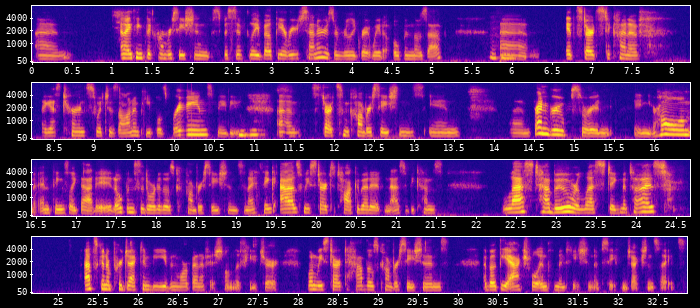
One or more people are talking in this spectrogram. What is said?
um, and i think the conversation specifically about the outreach center is a really great way to open those up Mhm. um, it starts to kind of i guess turn switches on in people's brains maybe um, start some conversations in um, friend groups or in in your home and things like that it opens the door to those conversations and i think as we start to talk about it and as it becomes less taboo or less stigmatized that's going to project and be even more beneficial in the future when we start to have those conversations about the actual implementation of safe injection sites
